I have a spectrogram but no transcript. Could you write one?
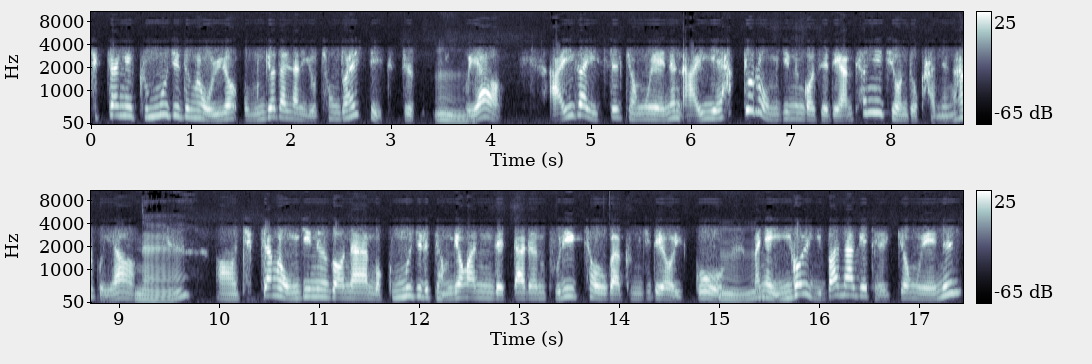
직장의 근무지 등을 올려 옮겨달라는 요청도 할 수 있고요. 음. 아이가 있을 경우에는 아이의 학교를 옮기는 것에 대한 편의 지원도 가능하고요. 네. 어, 직장을 옮기거나 뭐 근무지를 변경하는 데 따른 불이익 처우가 금지되어 있고 음. 만약 이걸 위반하게 될 경우에는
